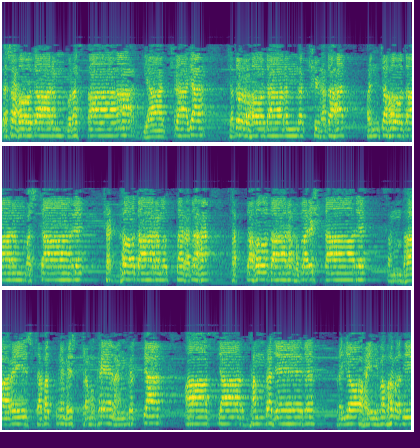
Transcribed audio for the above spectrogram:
दशहोदारम् पुरस्ताद्याख्याय चतुर्होदारम् दक्षिणतः पञ्चहोतारम् पश्चात् षड्होतारमुत्तरतः सप्तहोतारमुपरिष्टात् सम्भारैश्च पत्निभिश्च मुखे लङ्कृत्य आस्यार्धम् व्रजेत् प्रियो हैव भवति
